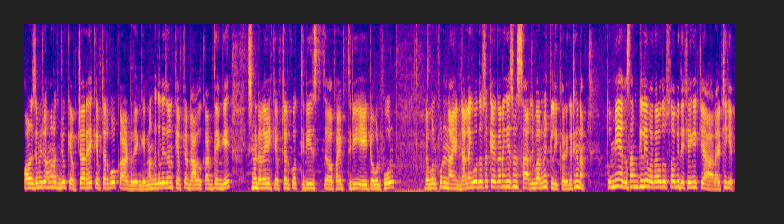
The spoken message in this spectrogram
और इसमें जो हमारा जो कैप्चर है कैप्चर को काट देंगे। मान के चलिए जो कैप्चर डाल, काट देंगे, इसमें डालेंगे कैप्चर को three five three eight double four double four nine डालेंगे बाद दोस्तों क्या करेंगे, इसमें सर्च बार में क्लिक करेंगे, ठीक है ना? तो मैं एग्ज़ाम के लिए बता रहा हूँ, दोस्तों, अभी देखेंगे क्या आ रहा है, ठीक है?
